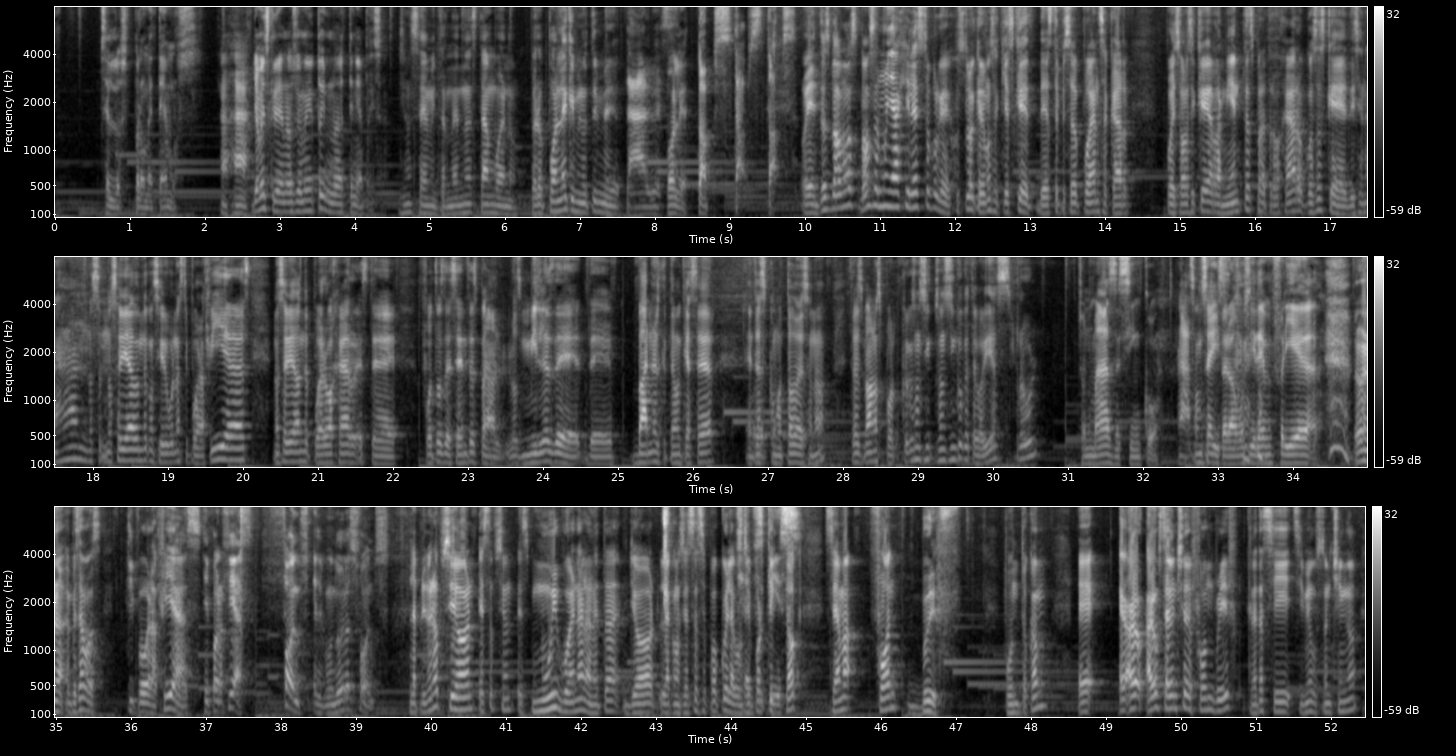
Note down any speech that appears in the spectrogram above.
Se los prometemos. Ajá. Yo me inscribí en menos de un minuto y no tenía prisa. Yo no sé, mi internet no es tan bueno. Pero ponle que minuto y medio, tal vez. Ponle tops. Tops. Tops. Oye, entonces vamos, vamos a ser muy ágil esto porque justo lo que queremos aquí es que de este episodio puedan sacar, pues ahora sí que herramientas para trabajar o cosas que dicen, ah, no, sa- no sabía dónde conseguir buenas tipografías, no sabía dónde poder bajar este, fotos decentes para los miles de, de banners que tengo que hacer. Entonces, como todo eso, ¿no? Entonces, vamos por, creo que son, son cinco categorías, Raúl. Son más de cinco. Ah, son seis. Pero vamos a ir en friega. Pero bueno, empezamos. Tipografías. Tipografías. Fonts. El mundo de los fonts. La primera opción, esta opción es muy buena, la neta. Yo la conocí hasta hace poco y la conocí Chef's por kiss. TikTok. Se llama fontbrief.com. Eh, algo, algo que está bien chido de Fontbrief, que neta sí, sí me gustó un chingo,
